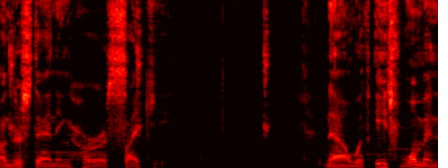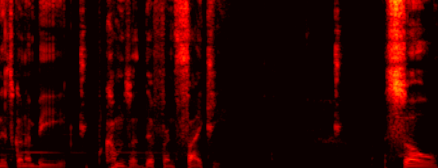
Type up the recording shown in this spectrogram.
understanding her psyche now with each woman it's going to be comes a different psyche. So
